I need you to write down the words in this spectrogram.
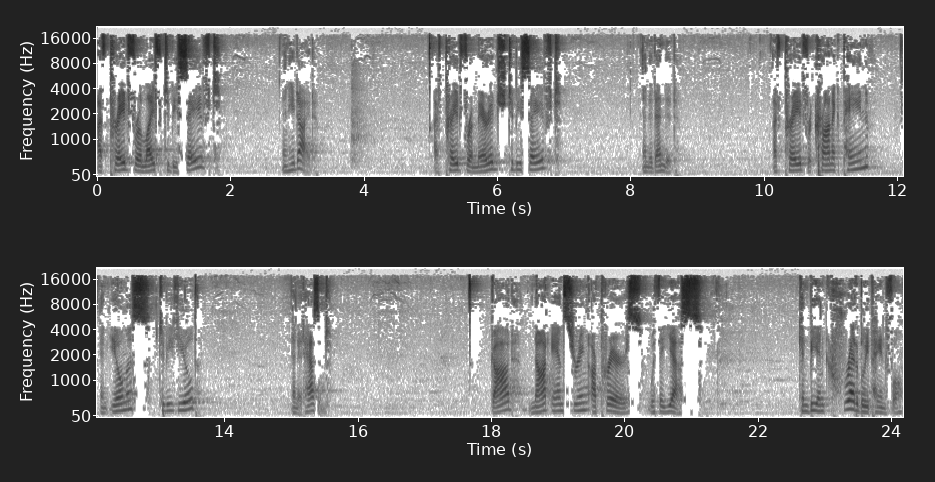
I've prayed for a life to be saved, and he died. I've prayed for a marriage to be saved, and it ended. I've prayed for chronic pain and illness to be healed, and it hasn't. God not answering our prayers with a yes can be incredibly painful.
